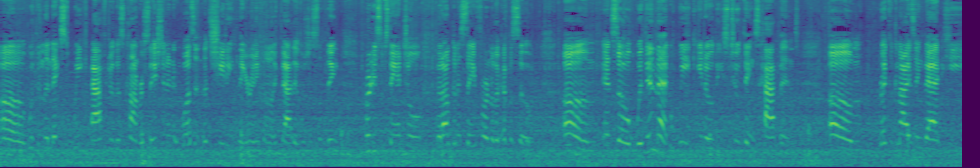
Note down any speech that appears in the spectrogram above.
uh, within the next week after this conversation, and it wasn't a cheating thing or anything like that. It was just something pretty substantial that I'm going to save for another episode. Um, and so within that week, you know, these two things happened. Um, recognizing that he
